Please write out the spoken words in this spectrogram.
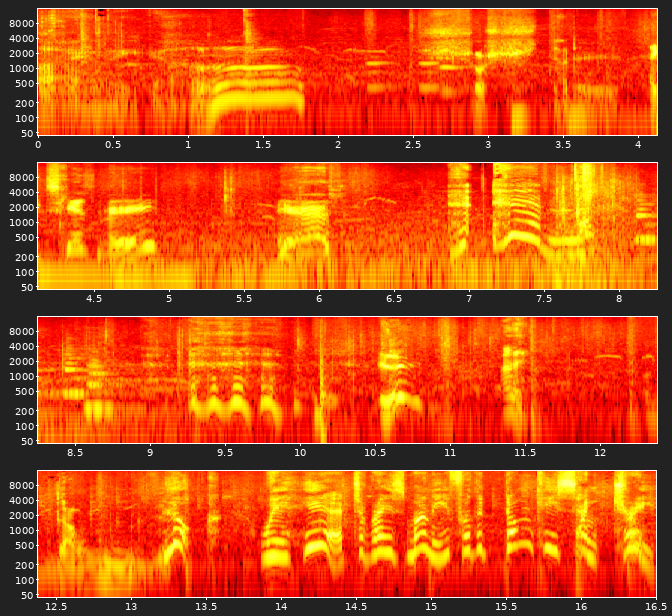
Oh. There we go. Shush, Teddy. Excuse me? Yes? Look, we're here to raise money for the donkey sanctuary.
